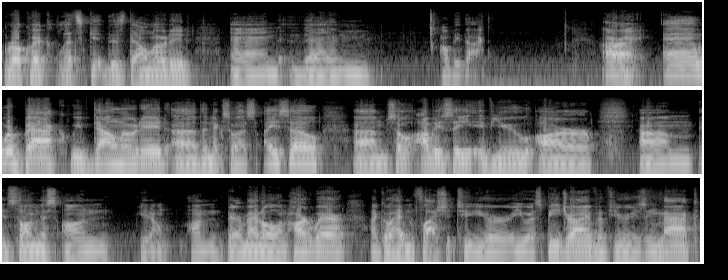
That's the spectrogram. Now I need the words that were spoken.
real quick, let's get this downloaded, and then I'll be back. All right, and we're back. We've downloaded uh, the NixOS ISO. Um, so obviously, if you are um, installing this on you know, on bare metal on hardware. I go ahead and flash it to your USB drive if you're using Mac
